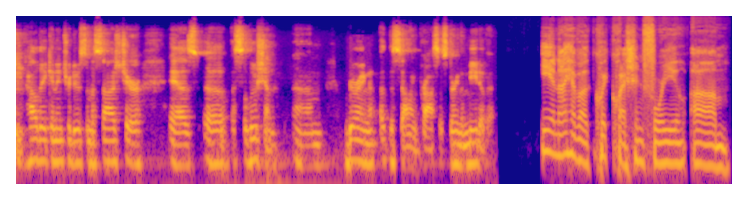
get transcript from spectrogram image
how they can introduce a massage chair as a, a solution um, during the selling process, during the meat of it. Ian, I have a quick question for you. Um,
